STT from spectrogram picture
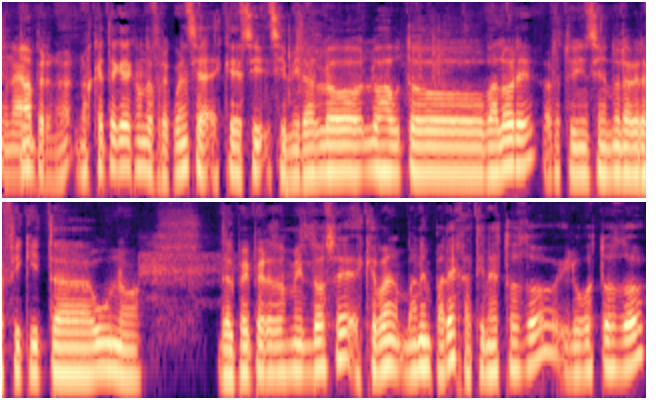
una... No, pero no, no es que te quedes con dos frecuencias, es que si, si miras lo- los autovalores, ahora estoy enseñando la grafiquita 1 del paper de 2012, es que van, van en pareja, tienes estos dos y luego estos dos,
